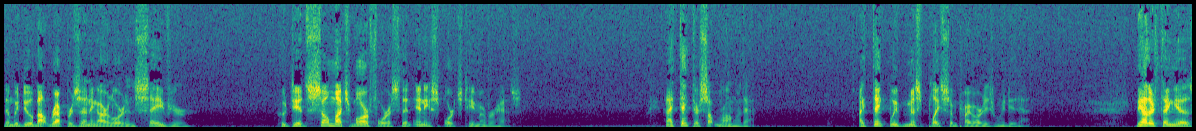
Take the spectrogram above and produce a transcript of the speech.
than we do about representing our Lord and Savior, who did so much more for us than any sports team ever has. And I think there's something wrong with that. I think we've misplaced some priorities when we do that. The other thing is,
